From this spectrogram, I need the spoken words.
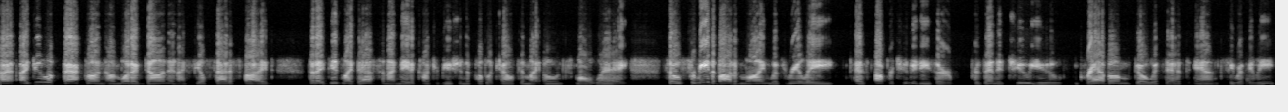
I, I do look back on, on what I've done and I feel satisfied that I did my best and I made a contribution to public health in my own small way. So for me, the bottom line was really as opportunities are presented to you, grab them, go with it, and see where they lead.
